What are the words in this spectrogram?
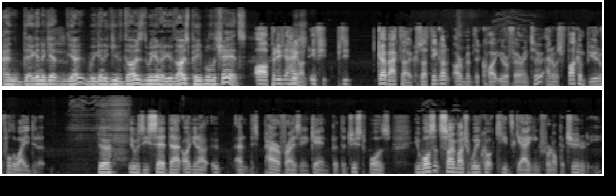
and they're going to get, you know, we're going to give those, we're going to give those people the chance." Oh, but if, hang Which- on. If you, you go back though, because I think I, I remember the quote you're referring to, and it was fucking beautiful the way he did it. Yeah, It was he said that, oh, you know, and this paraphrasing again, but the gist was it wasn't so much we've got kids gagging for an opportunity.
